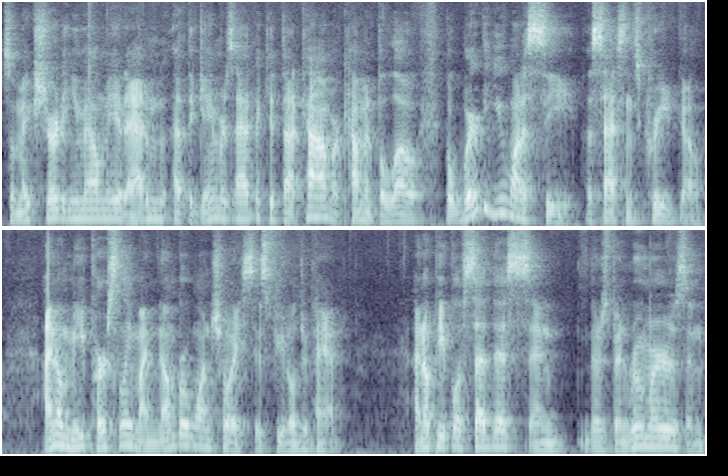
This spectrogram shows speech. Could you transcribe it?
So make sure to email me at adam at thegamersadvocate.com or comment below. But where do you want to see Assassin's Creed go? I know me personally, my number one choice is feudal Japan. I know people have said this, and there's been rumors and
